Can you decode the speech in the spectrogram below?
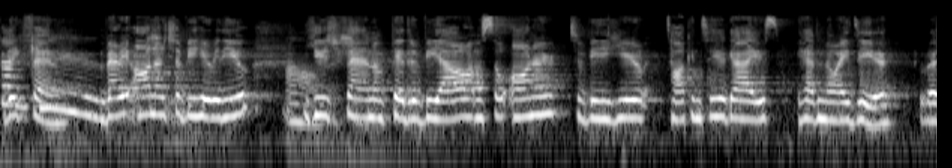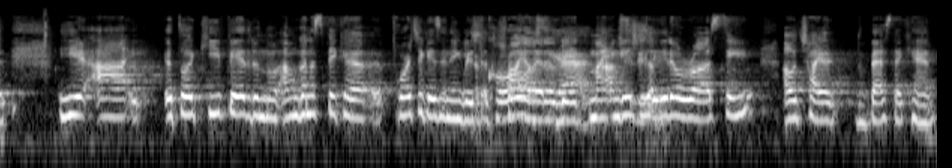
thank big fan. you. Very honored to be here with you. Oh, Huge fan of Pedro Bial. I'm so honored to be here talking to you guys. You have no idea. But here, uh, eu tô aqui, Pedro. No, I'm gonna speak uh, Portuguese and English. Of I'll try a course, little yeah, bit. My English is a absolutely. little rusty. I'll try the best I can.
